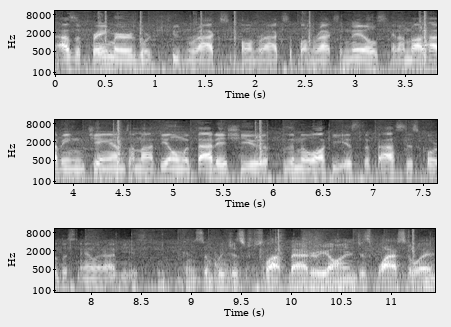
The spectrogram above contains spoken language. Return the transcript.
As a framer, we're shooting racks upon racks upon racks of nails, and I'm not having jams. I'm not dealing with that issue. The Milwaukee is the fastest cordless nailer I've used. You can simply just slap battery on and just blast away.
